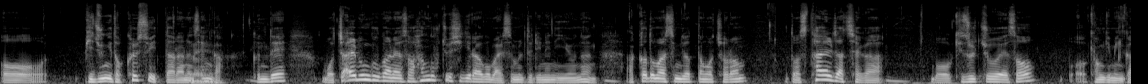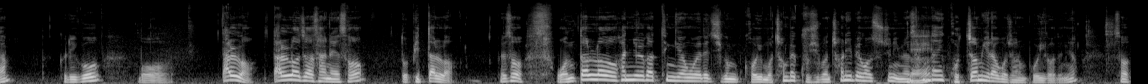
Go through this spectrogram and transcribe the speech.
어 비중이 더 클 수 있다라는 네. 생각. 근데 뭐 짧은 구간에서 한국 주식이라고 말씀을 드리는 이유는 아까도 말씀드렸던 것처럼 어떤 스타일 자체가 뭐 기술주에서 뭐 경기 민감 그리고 뭐 달러 달러 자산에서 또 빗달러 그래서 원 달러 환율 같은 경우에도 지금 거의 뭐 1,190원, 1,200원 수준이면 네. 상당히 고점이라고 저는 보이거든요. 그래서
